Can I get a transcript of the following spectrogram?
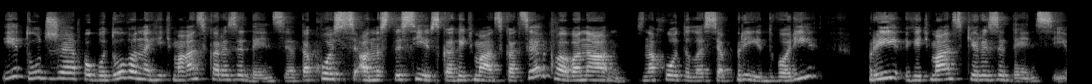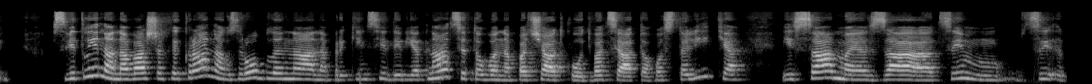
І тут же побудована гетьманська резиденція. Так ось Анастасіївська гетьманська церква, вона знаходилася при дворі, при гетьманській резиденції. Світлина на ваших екранах зроблена наприкінці 19-го, на початку 20-го століття, і саме за цим, ци-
